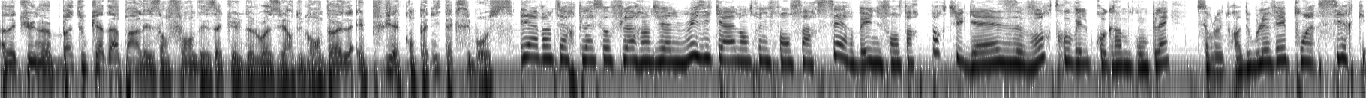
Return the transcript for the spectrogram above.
avec une batucada par les enfants des accueils de loisirs du Grand Dole et puis la compagnie Taxi Brousse. Et à 20h, place aux fleurs, un duel musical entre une fanfare serbe et une fanfare portugaise. Vous retrouvez le programme complet sur le www.cirque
